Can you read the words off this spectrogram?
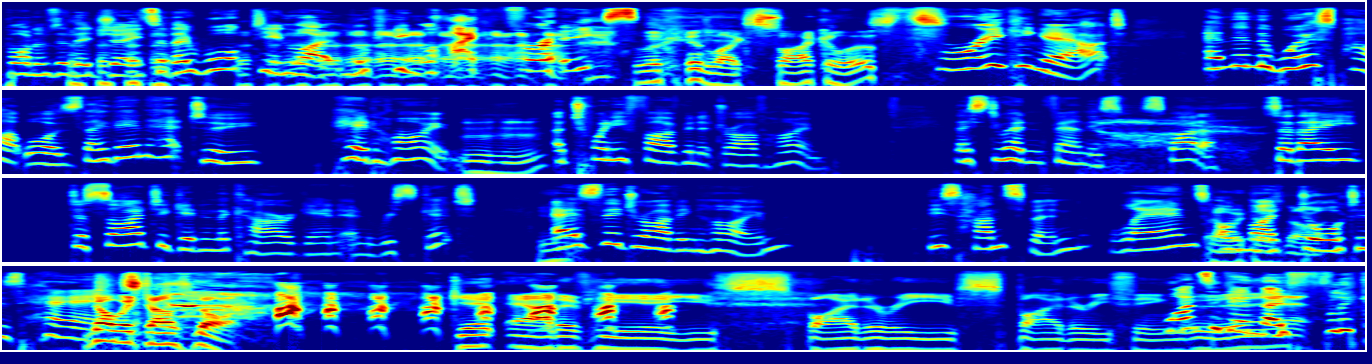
bottoms of their jeans. So they walked in like looking like freaks, Looking like cyclists. freaking out. And then the worst part was they then had to head home, Mm-hmm. a 25 minute drive home. They still hadn't found this spider. So they decide to get in the car again and risk it. As they're driving home, this huntsman lands No, on my not. daughter's hand. No, it does not. Get out of here, you spidery, spidery thing. Once again, they flick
